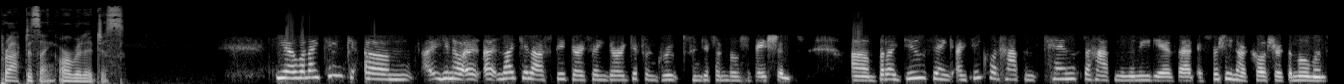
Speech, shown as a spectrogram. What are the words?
practicing or religious? Yeah, well, I think, um, you know, like your last speaker, I saying there are different groups and different motivations. Um, but I do think, I think what happens, tends to happen in the media is that, especially in our culture at the moment,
